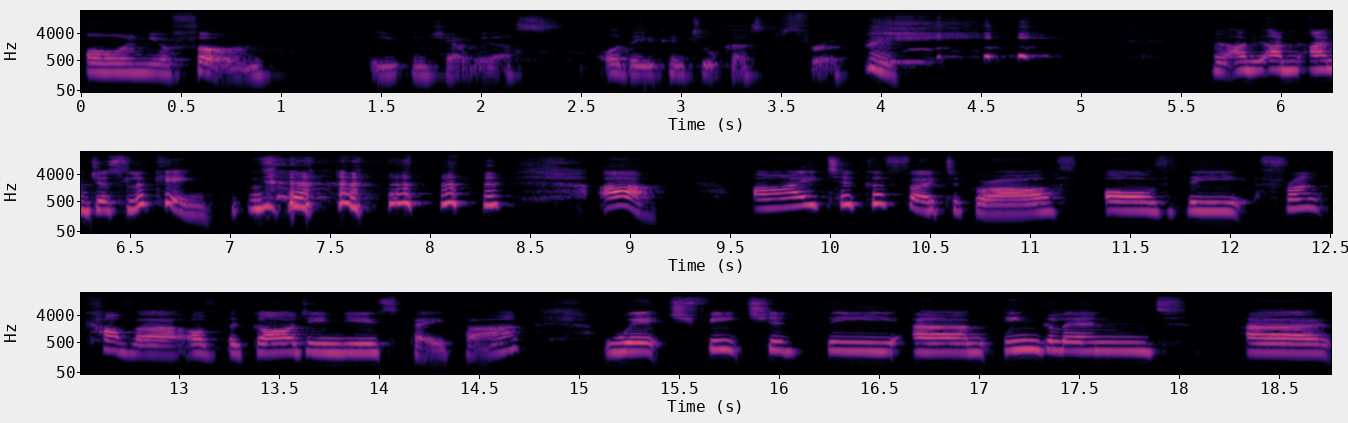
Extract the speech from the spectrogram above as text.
on your phone that you can share with us, or that you can talk us through? Hmm. I'm, I'm, I'm just looking. ah, I took a photograph of the front cover of the Guardian newspaper, which featured the um, England uh,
